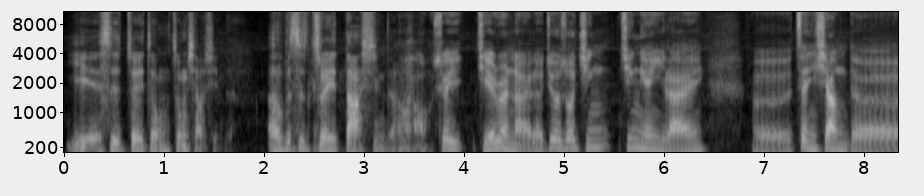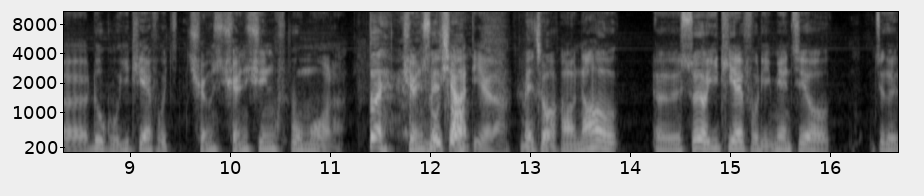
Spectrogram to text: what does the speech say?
也是追踪中小型的。而不是追大型的哈。好，所以结论来了，就是说今今年以来，呃，正向的入股 ETF 全全军覆没了，对，全数下跌了，没错。哦，然后呃，所有 ETF 里面只有这个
